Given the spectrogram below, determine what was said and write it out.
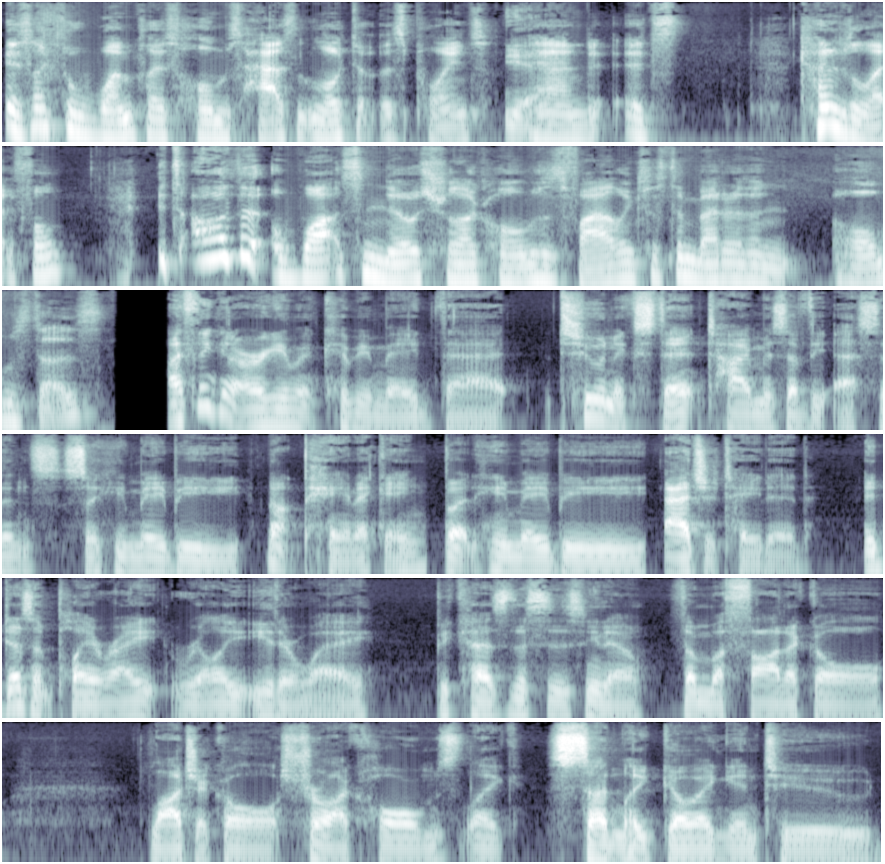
It's like the one place Holmes hasn't looked at this point, Yeah. and it's kind of delightful. It's odd that Watson knows Sherlock Holmes' filing system better than Holmes does. I think an argument could be made that to an extent time is of the essence, so he may be not panicking, but he may be agitated. It doesn't play right really either way because this is, you know, the methodical, logical Sherlock Holmes like suddenly going into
